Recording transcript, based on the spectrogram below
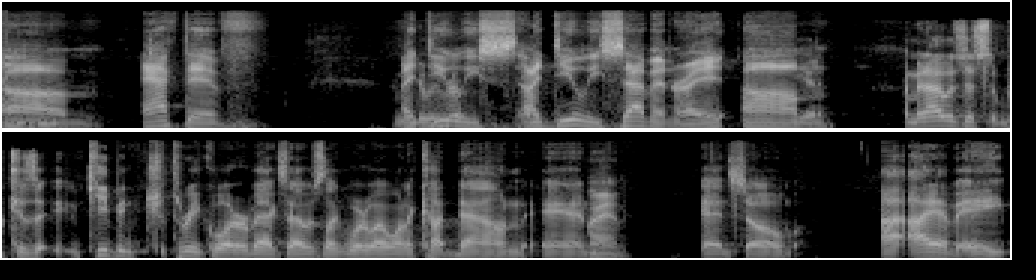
um, active. I mean, ideally, really- ideally seven, right? Um, Yeah. I mean, I was just because keeping t- three quarterbacks, I was like, where do I want to cut down? And right. And so I, I have eight,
